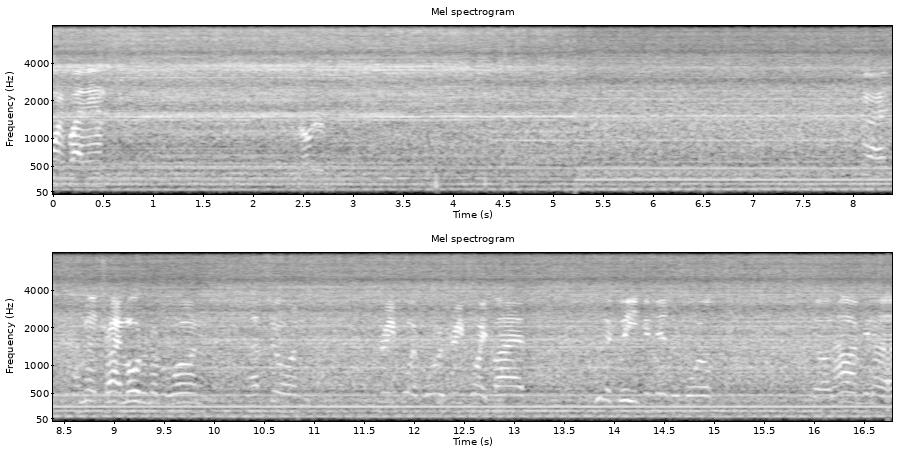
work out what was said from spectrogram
point five amps. I'm going to try motor number one. I'm showing 3.4, 3.5 with a clean condenser coil. So now I'm going to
